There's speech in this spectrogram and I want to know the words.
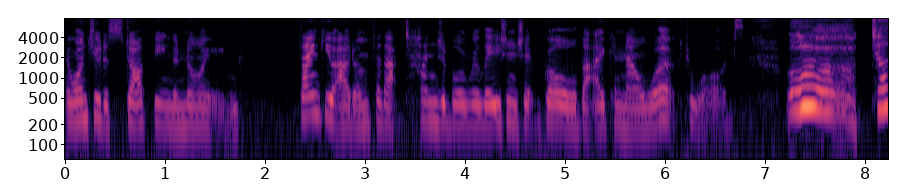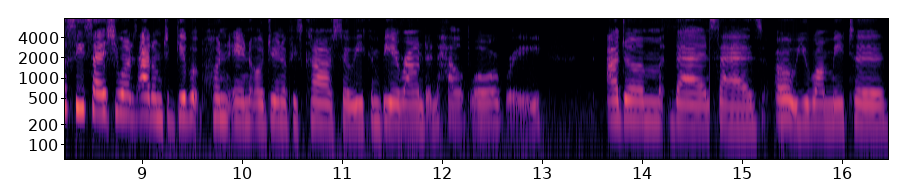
I want you to stop being annoying. Thank you, Adam, for that tangible relationship goal that I can now work towards. Ugh. Chelsea says she wants Adam to give up hunting or doing up his car so he can be around and help Aubree. Adam then says, Oh, you want me to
